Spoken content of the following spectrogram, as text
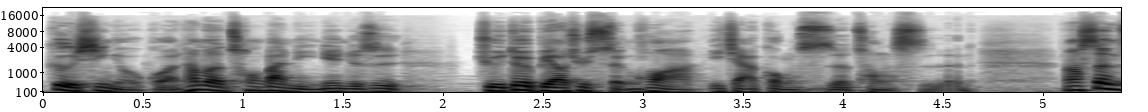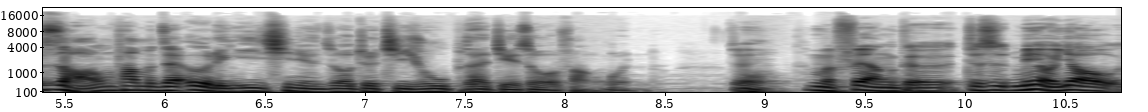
个性有关，他们的创办理念就是绝对不要去神化一家公司的创始人。那甚至好像他们在二零一七年之后就几乎不太接受访问了。对他们非常的就是没有要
